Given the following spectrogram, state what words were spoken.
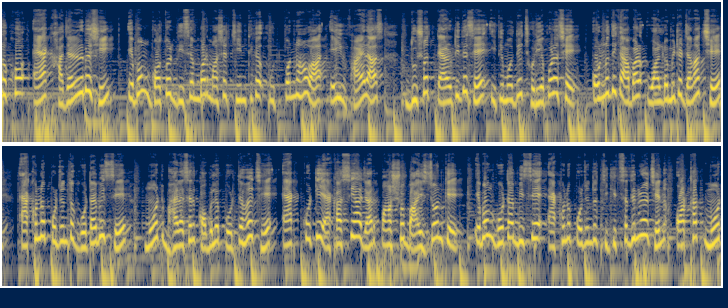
লক্ষ এক হাজারের বেশি এবং গত ডিসেম্বর মাসে চীন থেকে উৎপন্ন হওয়া এই ভাইরাস দুশো তেরোটি দেশে ইতিমধ্যে ছড়িয়ে পড়েছে। অন্যদিকে আবার ওয়ার্ল্ডোমিটার জানাচ্ছে, এখনও পর্যন্ত গোটা বিশ্বে মোট ভাইরাসের কবলে পড়তে হয়েছে এক কোটি একাশি হাজার পাঁচশো বাইশ জনকে এবং গোটা বিশ্বে এখনও পর্যন্ত চিকিৎসাধীন রয়েছেন, অর্থাৎ মোট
